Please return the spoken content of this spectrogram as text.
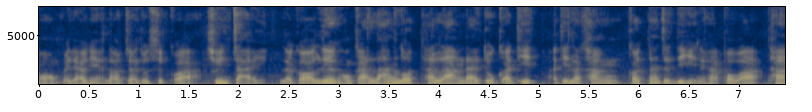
มองไปแล้วเนี่ยเราจะรู้สึกว่าชื่นใจ แล้วก็เรื่องของการล้างรถถ้าล้างได้ทุกอาทิตย์ อาทิตย์ละครั้งก็น่าจะดีนะครับ เพราะว่าถ้า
